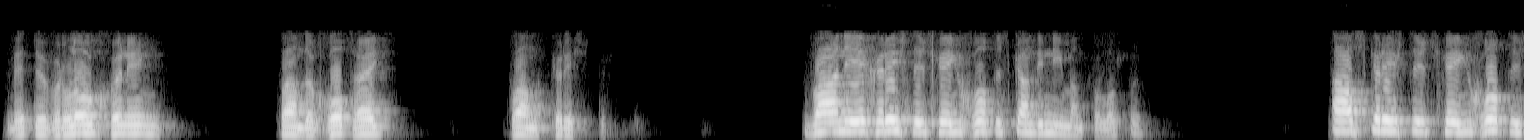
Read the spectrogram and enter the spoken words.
Met de verloochening van de godheid van Christus. Wanneer Christus geen God is, kan die niemand verlossen. Als Christus geen God is,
